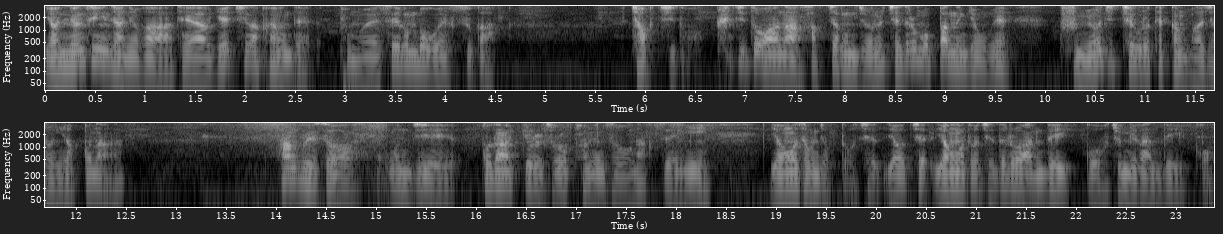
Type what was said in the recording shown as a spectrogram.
연년생인 자녀가 대학에 진학하는데 부모의 세금 보고 액수가 적지도 크지도 않아 학자금 지원을 제대로 못 받는 경우에 궁여지책으로 택한 과정이었거나 한국에서 온 지 고등학교를 졸업하면서 온 학생이 영어 성적도 제, 여, 제, 영어도 제대로 안 돼 있고 준비가 안 돼 있고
